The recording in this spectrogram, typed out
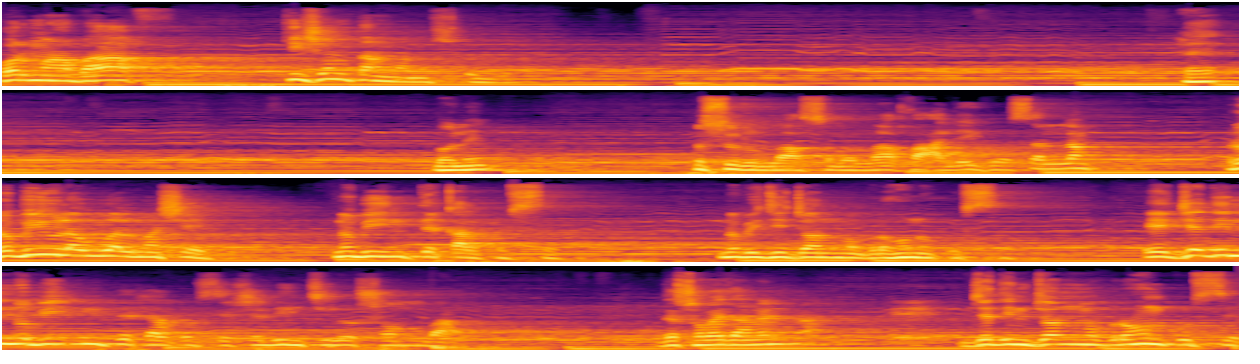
ওর মা বাপ কি সন্তান মানুষ করল? হ্যাঁ। বলেন রসুল্লাহ সাল আলী ওসাল্লাম রবিউল আউ্য়াল মাসে নবী ইন্তেকাল করছে। নবীজি জন্মগ্রহণও করছে। এই যেদিন নবী ইন্তেকাল করছে, সেদিন ছিল সোমবার। এটা সবাই জানেন না? যেদিন জন্মগ্রহণ করছে,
